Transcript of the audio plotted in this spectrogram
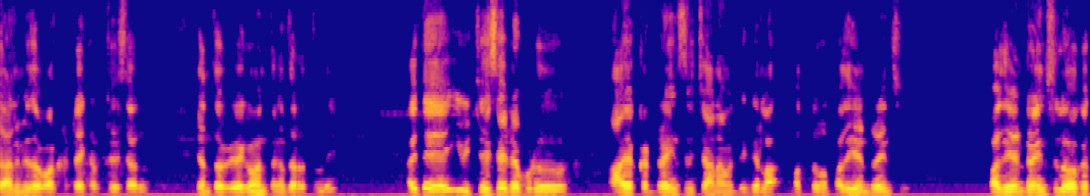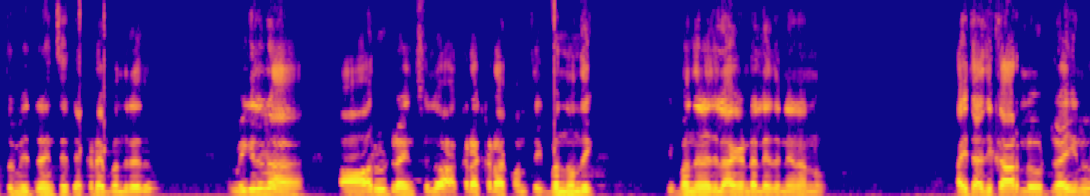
దాని మీద వర్క్ టేకప్ చేశారు. ఎంతో వేగవంతంగా జరుగుతుంది. అయితే ఇవి చేసేటప్పుడు ఆ యొక్క డ్రైన్స్ని చాలా మంది దగ్గర మొత్తం పదిహేను డ్రైన్స్ పదిహేను డ్రైన్స్లో ఒక తొమ్మిది డ్రైన్స్ అయితే ఎక్కడ ఇబ్బంది లేదు. మిగిలిన ఆరు డ్రైన్స్లో అక్కడక్కడ కొంత ఇబ్బంది ఉంది. ఇబ్బంది అనేది లేకుండా లేదని నేను అన్ను. అయితే అధికారులు డ్రైను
